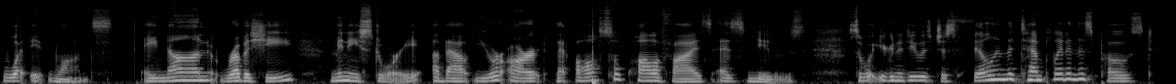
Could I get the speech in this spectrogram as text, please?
what it wants a non rubbishy mini story about your art that also qualifies as news. So, what you're going to do is just fill in the template in this post,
